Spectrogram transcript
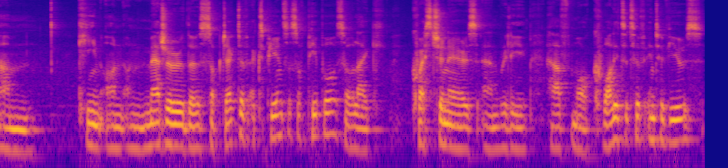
um, keen on, on measure the subjective experiences of people. So like questionnaires and really have more qualitative interviews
